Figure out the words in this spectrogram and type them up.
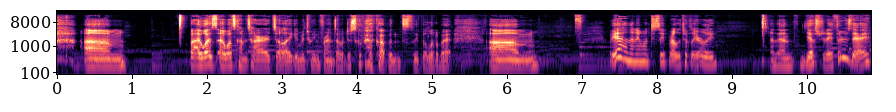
um, but I was I was kind of tired, so like in between friends, I would just go back up and sleep a little bit. Um, but yeah, and then I went to sleep relatively early, and then yesterday, Thursday,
